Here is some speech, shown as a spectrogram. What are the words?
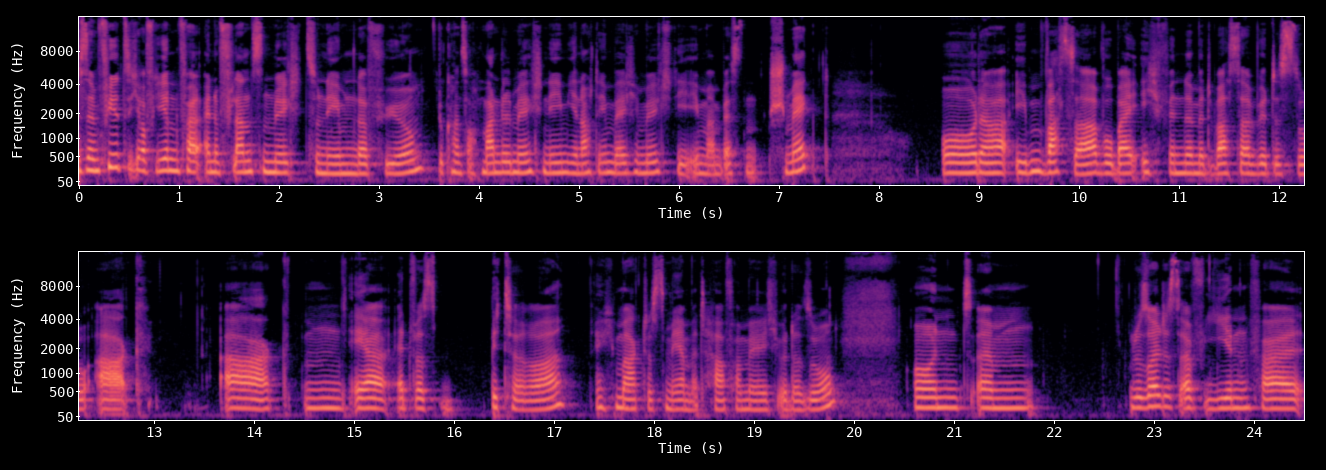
es empfiehlt sich auf jeden Fall, eine Pflanzenmilch zu nehmen dafür. Du kannst auch Mandelmilch nehmen, je nachdem, welche Milch dir eben am besten schmeckt. Oder eben Wasser, wobei ich finde, mit Wasser wird es so arg, arg, mh, mm, eher etwas bitterer. Ich mag das mehr mit Hafermilch oder so. Und ähm, du solltest auf jeden Fall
